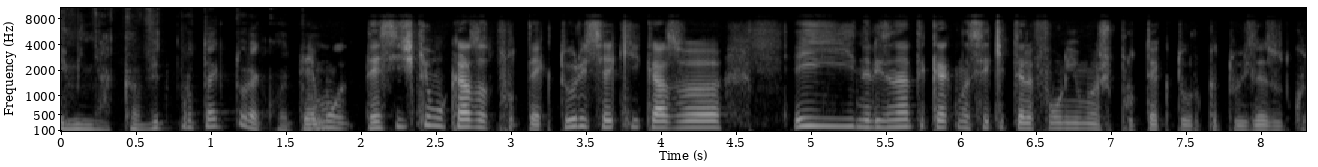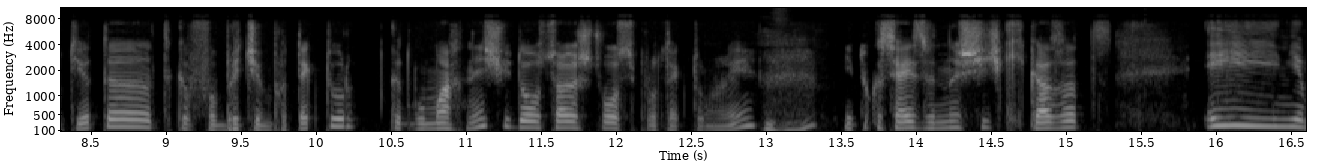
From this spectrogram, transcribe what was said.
Еми някакъв вид протектор е, който... Те, му, те всички му казват протектор и всеки казва, ей, нали знаете как на всеки телефон имаш протектор, като излезе от котията, такъв фабричен протектор, като го махнеш и долу слагаш твоя си протектор, нали? Mm-hmm. И тук сега изведнъж всички казват, ей, ние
